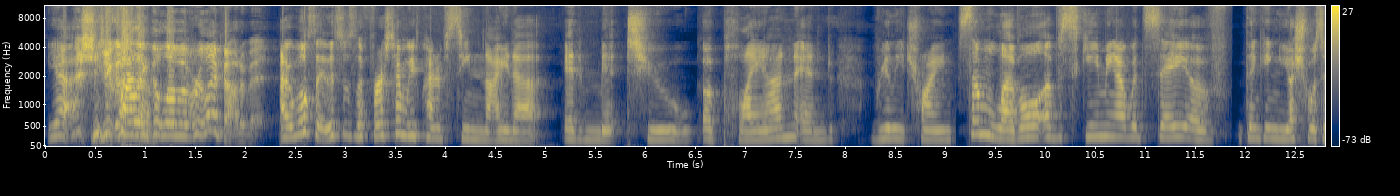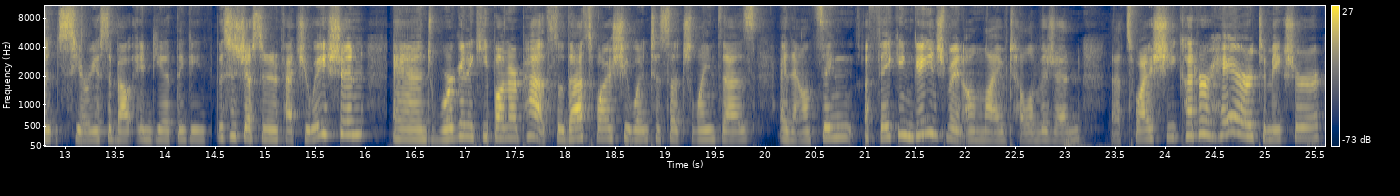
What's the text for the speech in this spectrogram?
Yeah, she, She got, got like the love of her life out of it. I will say this is the first time we've kind of seen Naina admit to a plan and really trying some level of scheming, I would say, of thinking Yash wasn't serious about India, thinking this is just an infatuation and we're going to keep on our path. So that's why she went to such lengths as announcing a fake engagement on live television. That's why she cut her hair to make sure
